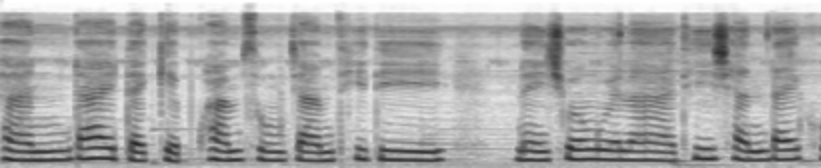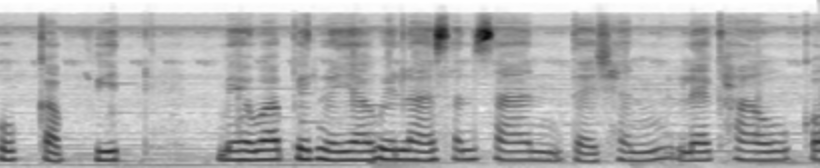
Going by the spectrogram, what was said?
ฉันได้แต่เก็บความทรงจำที่ดี ในช่วงเวลาที่ฉันได้คบกับวิทย์ แม้ว่าเป็นระยะเวลาสั้นๆ แต่ฉันและเขาก็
